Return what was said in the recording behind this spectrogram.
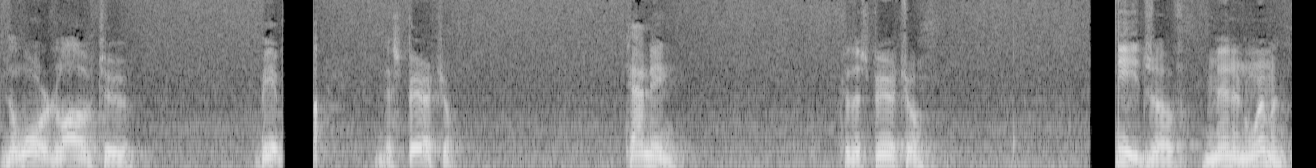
the Lord loved to be about the spiritual, tending to the spiritual needs of men and women.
